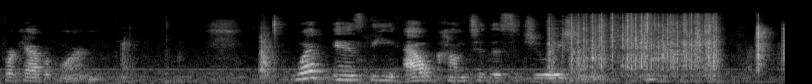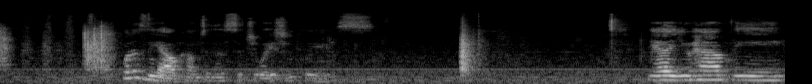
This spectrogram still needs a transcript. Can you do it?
for Capricorn. What is the outcome to this situation? What is the outcome to this situation, please? Yeah, you have the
